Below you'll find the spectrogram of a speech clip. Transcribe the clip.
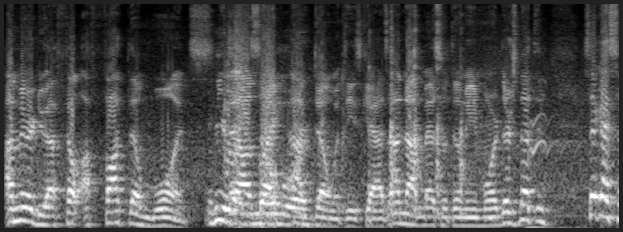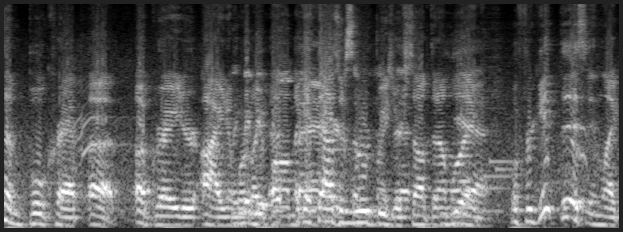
I remember, dude. I felt I fought them once, And you're I like, was "No like, more." I'm done with these guys. I'm not messing with them anymore. There's nothing. So I got some bullcrap uh, upgrade or item, Like or like, a like a thousand rupees or something. I'm Yeah. like, well, forget this, and like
